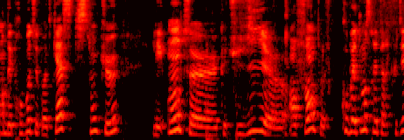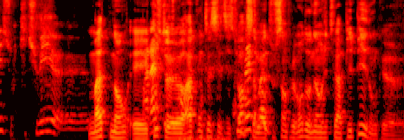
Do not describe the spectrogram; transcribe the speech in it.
un des propos de ce podcast qui sont que les hontes euh, que tu vis euh, enfant peuvent complètement se répercuter sur qui tu es. euh, Maintenant, et la écoute, euh, raconter cette histoire, ça m'a Complètement. tout simplement donné envie de faire pipi, donc euh,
